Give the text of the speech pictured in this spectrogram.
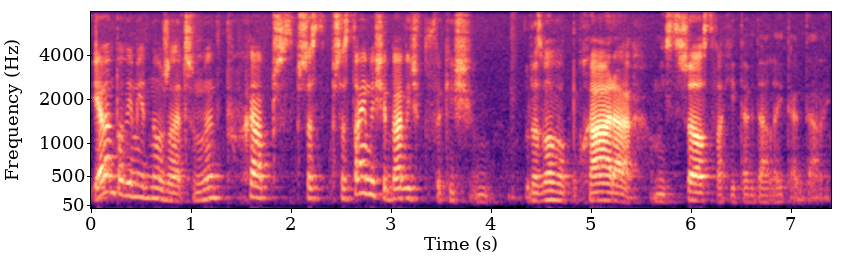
Ja wam powiem jedną rzecz. My przestańmy się bawić w jakieś rozmowy o pucharach, o mistrzostwach i tak dalej, i tak dalej.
